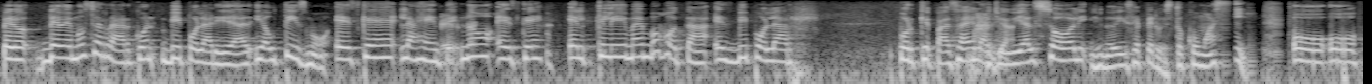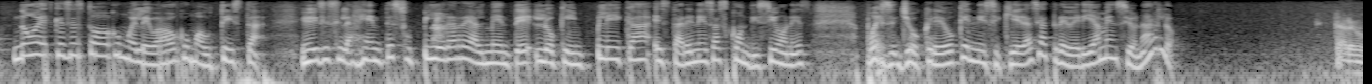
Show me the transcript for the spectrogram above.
pero debemos cerrar con bipolaridad y autismo. Es que la gente, no, es que el clima en Bogotá es bipolar. Porque pasa de la lluvia al sol y uno dice, pero esto cómo así? O, o no, es que ese es todo como elevado como autista. Y uno dice, si la gente supiera realmente lo que implica estar en esas condiciones, pues yo creo que ni siquiera se atrevería a mencionarlo. Claro,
